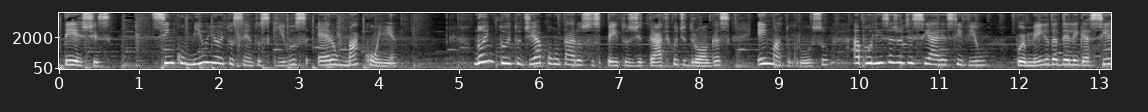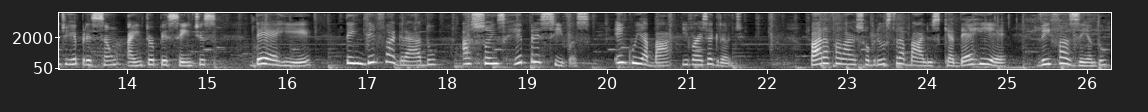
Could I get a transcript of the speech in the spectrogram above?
Destes, 5.800 quilos eram maconha. No intuito de apontar os suspeitos de tráfico de drogas em Mato Grosso, a Polícia Judiciária Civil, por meio da Delegacia de Repressão a Entorpecentes, DRE, tem deflagrado ações repressivas em Cuiabá e Várzea Grande. Para falar sobre os trabalhos que a DRE vem fazendo,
